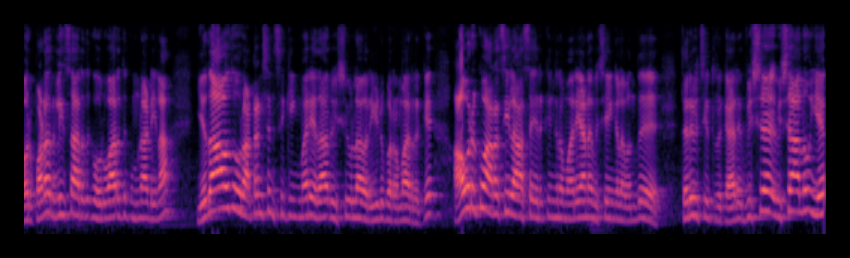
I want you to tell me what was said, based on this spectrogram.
அவர் படம் ரிலீஸ் ஆகிறதுக்கு ஒரு வாரத்துக்கு முன்னாடிலாம் ஏதாவது ஒரு அட்டென்ஷன் சீக்கிங் மாதிரி ஏதாவது ஒரு இஷ்யூவில் அவர் ஈடுபடுற மாதிரி இருக்குது அவருக்கும் அரசியல் ஆசை இருக்குங்கிற மாதிரியான விஷயங்களை வந்து தெரிவிச்சிட்டு இருக்காரு. விஷ விஷாலும் ஏ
